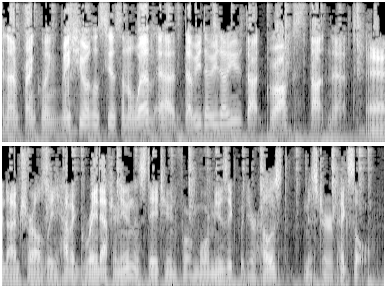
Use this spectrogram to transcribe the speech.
And I'm Franklin. Make sure you also see us on the web at www.groks.net. And I'm Charles Lee. Have a great afternoon and stay tuned for more music with your host, Mr. Pixel.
